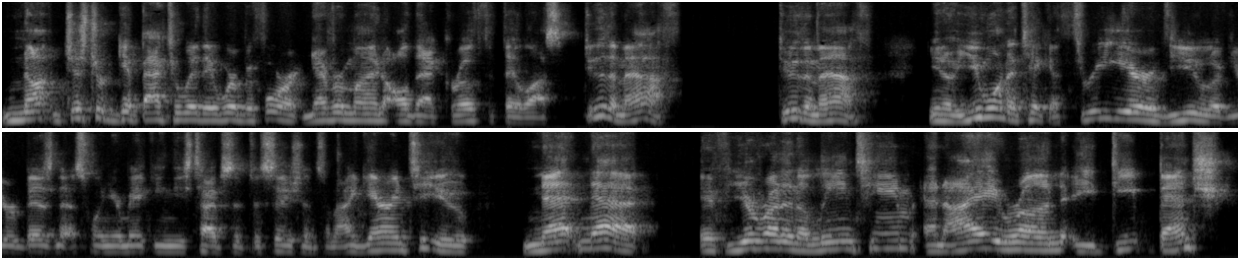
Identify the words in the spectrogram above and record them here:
not just to get back to where they were before. Never mind all that growth that they lost. Do the math. Do the math. You know, you want to take a three-year view of your business when you're making these types of decisions. And I guarantee you, net net, if you're running a lean team and I run a deep bench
